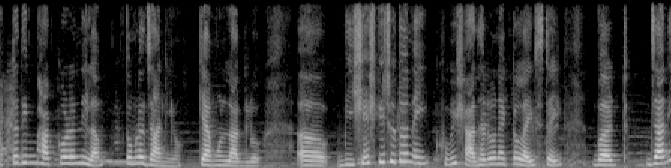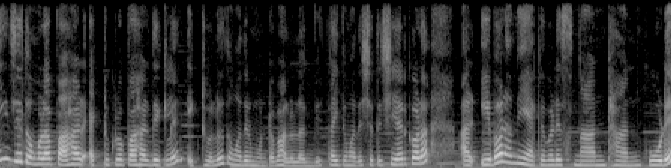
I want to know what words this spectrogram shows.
একটা দিন ভাগ করে নিলাম, তোমরা জানিও কেমন লাগল। বিশেষ কিছু তো নেই, খুবই সাধারণ একটা লাইফস্টাইল বাট জানি যে তোমরা পাহাড়, এক টুকরো পাহাড় দেখলে একটু হলেও তোমাদের মনটা ভালো লাগবে, তাই তোমাদের সাথে শেয়ার করা। আর এবার আমি একেবারে স্নান ঠান করে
